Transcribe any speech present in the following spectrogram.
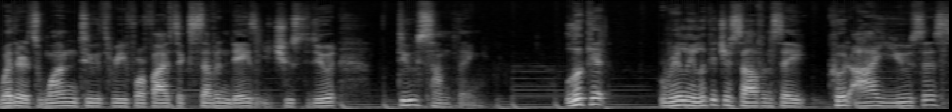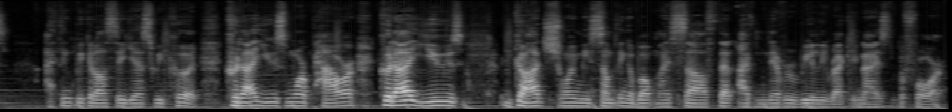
whether it's one, two, three, four, five, six, seven days that you choose to do it. Do something. Look at, really look at yourself and say, could I use this? I think we could all say, yes, we could. Could I use more power? Could I use God showing me something about myself that I've never really recognized before?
